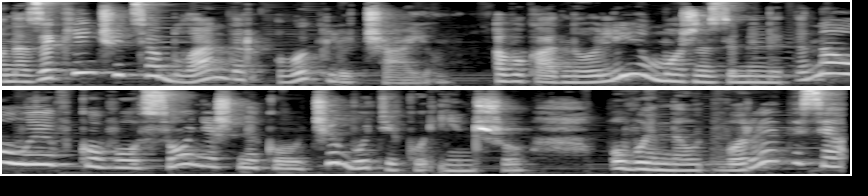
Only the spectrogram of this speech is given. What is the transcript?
вона закінчиться, блендер виключаю. Авокадну олію можна замінити на оливкову, соняшникову чи будь-яку іншу. Повинна утворитися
